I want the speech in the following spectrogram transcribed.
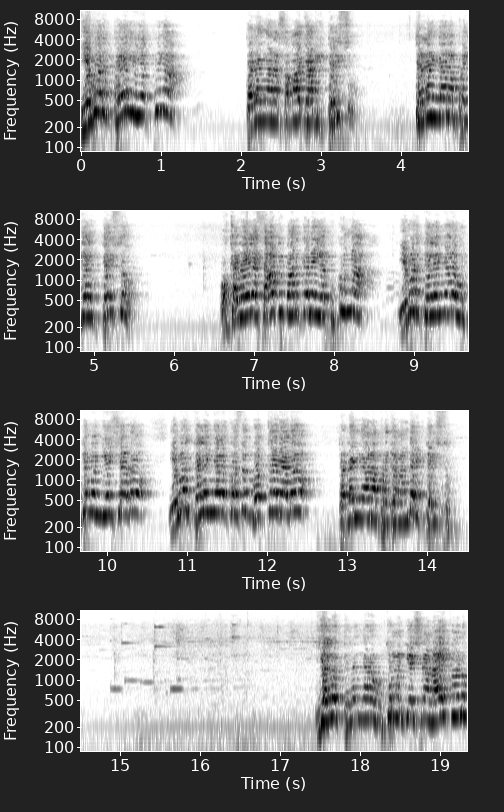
ఎవరు పేర్లు చెప్పినా తెలంగాణ సమాజానికి తెలుసు. తెలంగాణ ప్రజలకు తెలుసు. ఒకవేళ సాటి మార్గనే చెప్పుకున్నా ఎవరు తెలంగాణ ఉద్యమం చేశాడో ఎవరు తెలంగాణ కోసం కొట్లాడాడో తెలంగాణ ప్రజలందరికీ తెలుసు. ఇవాళ తెలంగాణ ఉద్యమం చేసిన నాయకులను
